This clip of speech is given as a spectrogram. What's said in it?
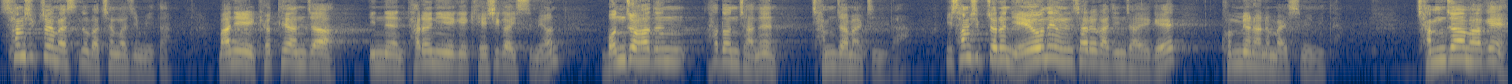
30절 말씀도 마찬가지입니다. 만일 곁에 앉아 있는 다른 이에게 계시가 있으면 먼저 하던, 하던 자는 잠잠할지니라. 이 30절은 예언의 은사를 가진 자에게 권면하는 말씀입니다. 잠잠하게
